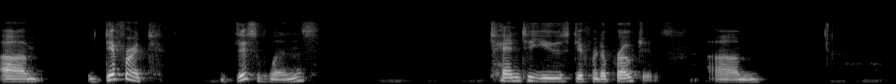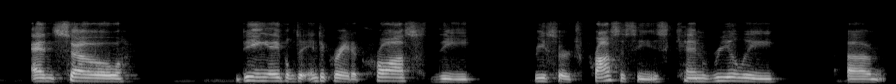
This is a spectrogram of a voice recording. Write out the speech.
Um, different disciplines tend to use different approaches. Um, and so being able to integrate across the research processes can really um,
